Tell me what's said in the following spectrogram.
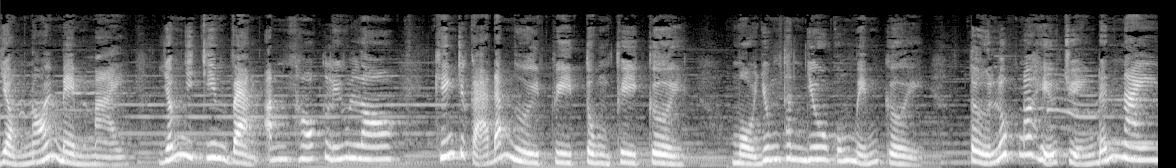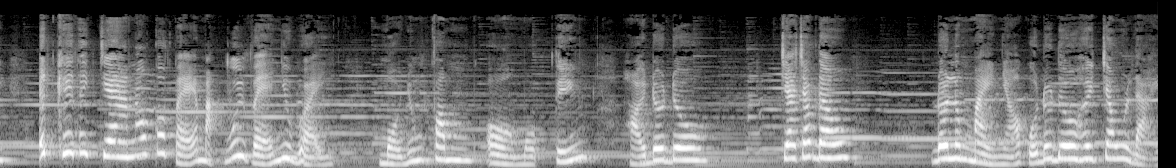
Giọng nói mềm mại giống như chim vàng anh hót líu lo khiến cho cả đám người tùy tùng phì cười. Mộ dung thanh du cũng mỉm cười. Từ lúc nó hiểu chuyện đến nay ít khi thấy cha nó có vẻ mặt vui vẻ như vậy. Mộ dung phong ồ một tiếng hỏi đô đô cha cháu đâu? Đôi lông mày nhỏ của đô đô hơi trâu lại.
